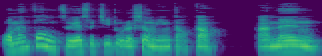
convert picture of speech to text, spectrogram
我们奉主耶稣基督的圣名祷告，阿门。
